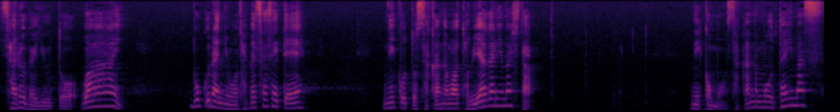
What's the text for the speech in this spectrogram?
猿が言うと、わーい、僕らにも食べさせて。猫と魚は飛び上がりました。猫も魚も歌います。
